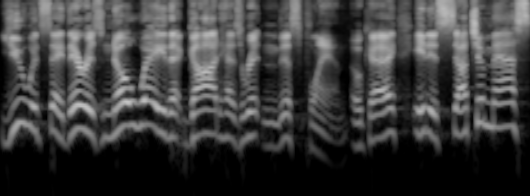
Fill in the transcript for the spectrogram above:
you would say, There is no way that God has written this plan, okay? It is such a mess.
